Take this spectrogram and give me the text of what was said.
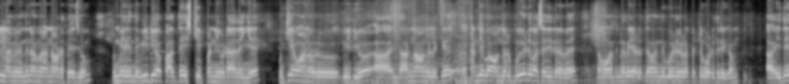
எல்லாமே வந்து நம்ம அண்ணாவோட பேசுவோம் உண்மையிலே இந்த வீடியோ பார்த்து ஸ்கிப் பண்ணி விடாதீங்க. முக்கியமான ஒரு வீடியோ. இந்த அண்ணாவங்களுக்கு கண்டிப்பாக வந்து ஒரு வீடு வசதி தேவை. நம்ம வந்து நிறைய இடத்த வந்து வீடுகளை பெற்றுக் கொடுத்துருக்கோம். இதே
